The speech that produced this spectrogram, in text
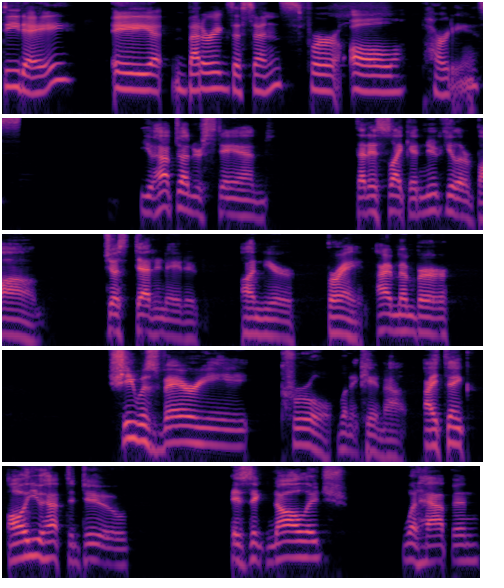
D Day a better existence for all parties? You have to understand that it's like a nuclear bomb just detonated on your brain. I remember she was very cruel when it came out. I think all you have to do is acknowledge what happened,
